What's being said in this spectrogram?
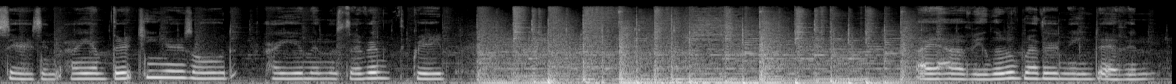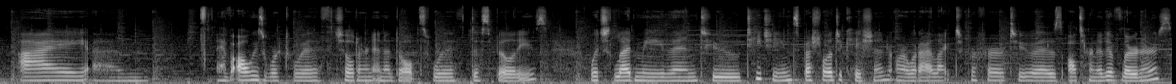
Saracen. I am 13 years old. I am in the seventh grade. I have a little brother named Evan. I um, have always worked with children and adults with disabilities, which led me then to teaching special education, or what I like to refer to as alternative learners.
